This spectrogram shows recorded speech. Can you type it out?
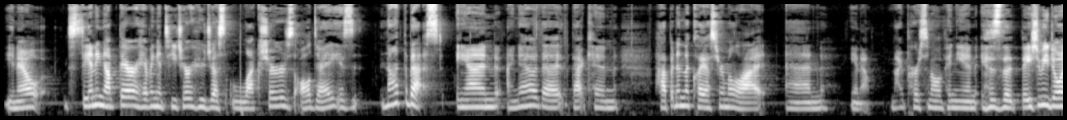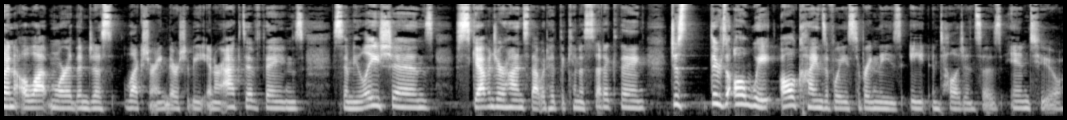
you know, standing up there having a teacher who just lectures all day is not the best. And I know that that can happen in the classroom a lot. And, you know, my personal opinion is that they should be doing a lot more than just lecturing. There should be interactive things, simulations, scavenger hunts that would hit the kinesthetic thing. Just there's all way all kinds of ways to bring these eight intelligences into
